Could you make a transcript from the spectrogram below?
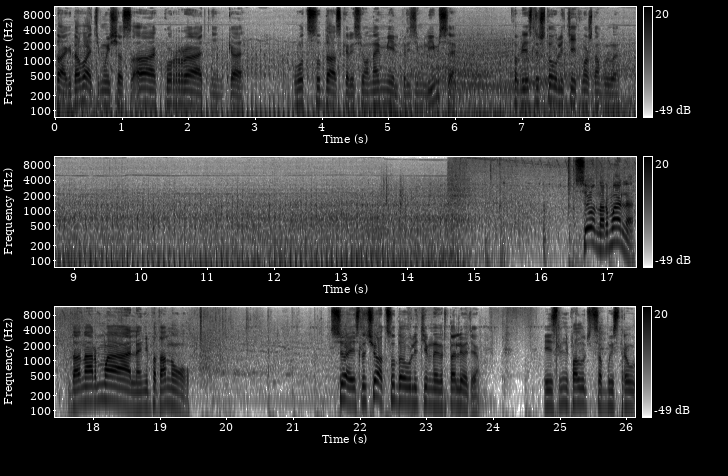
Так, давайте мы сейчас аккуратненько вот сюда, скорее всего, на мель приземлимся. Чтобы, если что, улететь можно было. Все, нормально? Да нормально, не потонул. Все, если что, отсюда улетим на вертолете. Если не получится быстро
